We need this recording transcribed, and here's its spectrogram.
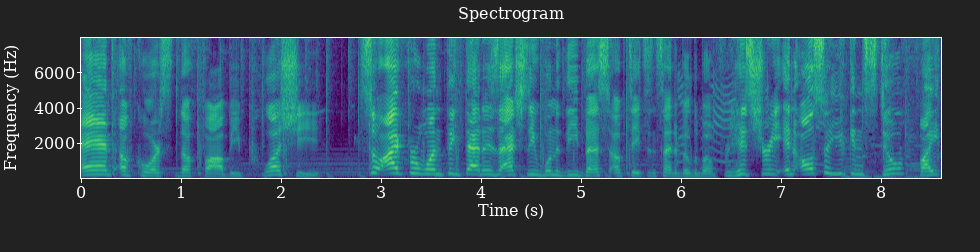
and of course, the Fabi plushie. So I, for one, think that is actually one of the best updates inside of Build-A-Boat for history. And also, you can still fight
